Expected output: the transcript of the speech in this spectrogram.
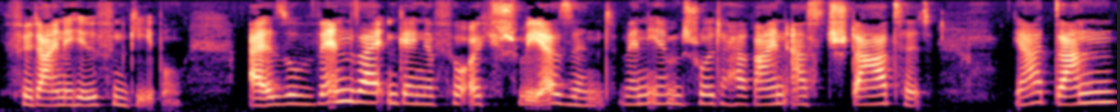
für deine Hilfengebung. Also wenn Seitengänge für euch schwer sind, wenn ihr im Schulter herein erst startet, ja, dann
